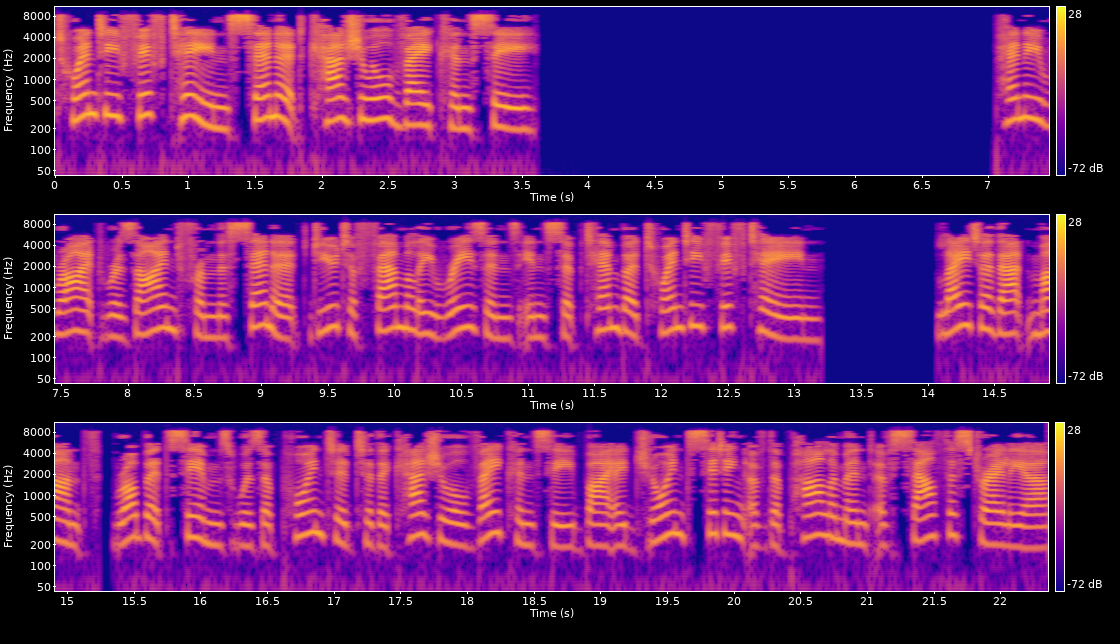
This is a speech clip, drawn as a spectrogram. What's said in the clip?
2015 Senate casual vacancy. Penny Wright resigned from the Senate due to family reasons in September 2015. Later that month, Robert Simms was appointed to the casual vacancy by a joint sitting of the Parliament of South Australia.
